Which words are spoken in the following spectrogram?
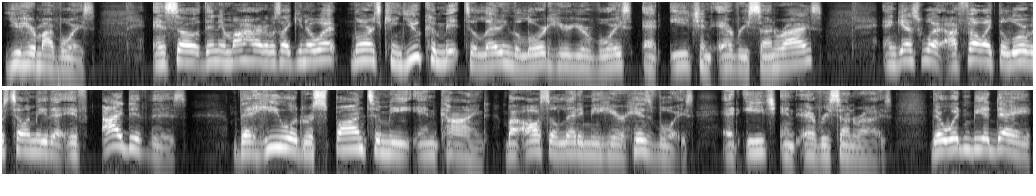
you hear my voice. And so then in my heart, I was like, you know what, Lawrence, can you commit to letting the Lord hear your voice at each and every sunrise? And guess what? I felt like the Lord was telling me that if I did this, that he would respond to me in kind by also letting me hear his voice at each and every sunrise. There wouldn't be a day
